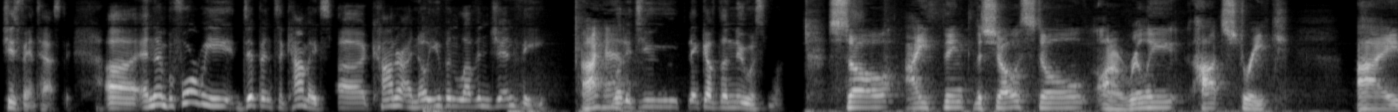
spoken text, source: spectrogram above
she's fantastic. Uh, and then before we dip into comics, uh, Connor, I know you've been loving Gen V. I have. What did you think of the newest one? So I think the show is still on a really hot streak. I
